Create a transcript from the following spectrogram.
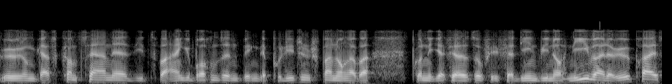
Öl- und Gaskonzerne, die zwar eingebrochen sind wegen der politischen Spannung, aber im Grunde jetzt ja so viel verdienen wie noch nie, weil der Ölpreis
